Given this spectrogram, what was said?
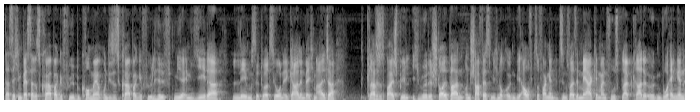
dass ich ein besseres Körpergefühl bekomme. Und dieses Körpergefühl hilft mir in jeder Lebenssituation, egal in welchem Alter klassisches Beispiel, ich würde stolpern und schaffe es, mich noch irgendwie aufzufangen, beziehungsweise merke, mein Fuß bleibt gerade irgendwo hängen.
